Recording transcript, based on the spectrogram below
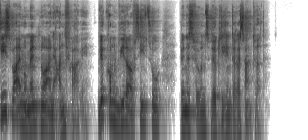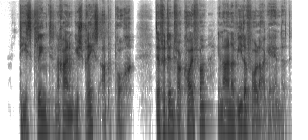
dies war im Moment nur eine Anfrage. Wir kommen wieder auf Sie zu, wenn es für uns wirklich interessant wird. Dies klingt nach einem Gesprächsabbruch, der für den Verkäufer in einer Wiedervorlage endet,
